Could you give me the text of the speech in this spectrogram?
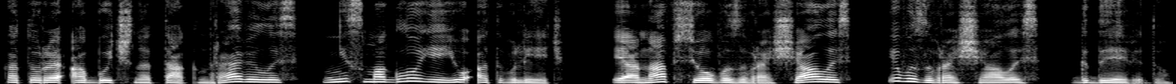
которое обычно так нравилось, не смогло ее отвлечь, и она все возвращалась и возвращалась к Дэвиду.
